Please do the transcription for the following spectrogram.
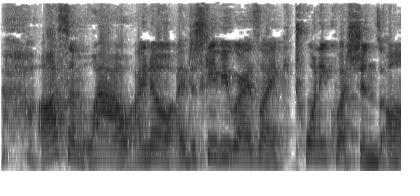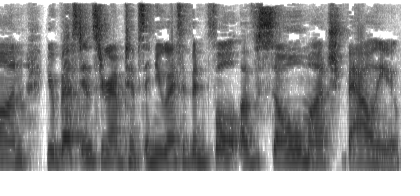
Awesome. Wow. I know. I just gave you guys like 20 questions on your best Instagram tips and you guys have been full of so much value.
